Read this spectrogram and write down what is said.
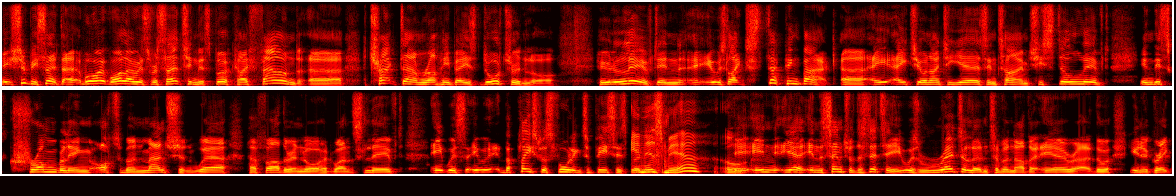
It should be said that while I was researching this book, I found uh, tracked down Rahmi Bey's daughter-in-law, who lived in. It was like stepping back uh, eighty or ninety years in time. She still lived in this crumbling Ottoman mansion where her father-in-law had once lived. It was it, the place was falling to pieces. in Izmir, or? in yeah, in the centre of the city, it was redolent of another era. There were you know great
